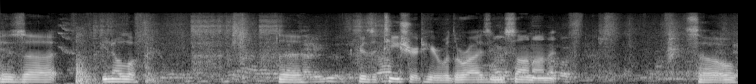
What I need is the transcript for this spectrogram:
is, uh, you know, look. The, here's a t-shirt here with the rising sun on it. So,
